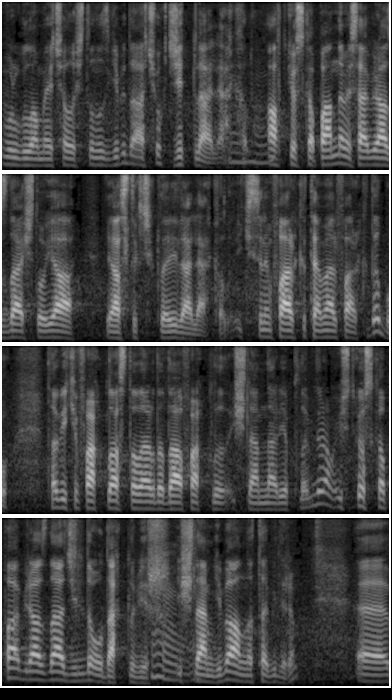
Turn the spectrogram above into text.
vurgulamaya çalıştığınız gibi daha çok ciltle alakalı. Alt göz kapağında mesela biraz daha işte o yağ yastıkçıklarıyla alakalı. İkisinin farkı, temel farkı da bu. Tabii ki farklı hastalarda daha farklı işlemler yapılabilir ama üst göz kapağı biraz daha cilde odaklı bir işlem gibi anlatabilirim. Ee,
